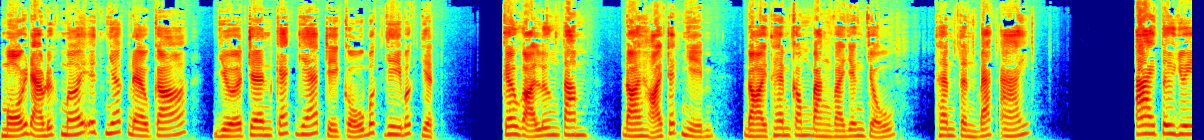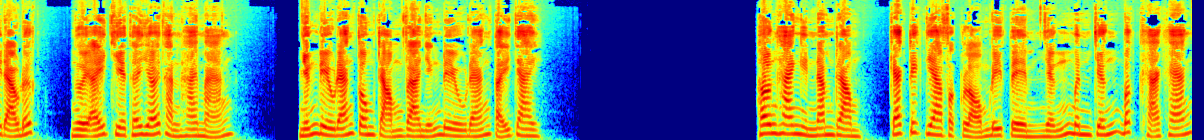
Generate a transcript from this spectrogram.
Mỗi đạo đức mới ít nhất đều có dựa trên các giá trị cũ bất di bất dịch, kêu gọi lương tâm, đòi hỏi trách nhiệm, đòi thêm công bằng và dân chủ, thêm tình bác ái. Ai tư duy đạo đức, người ấy chia thế giới thành hai mảng. Những điều đáng tôn trọng và những điều đáng tẩy chay. Hơn 2.000 năm ròng, các triết gia vật lộn đi tìm những minh chứng bất khả kháng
